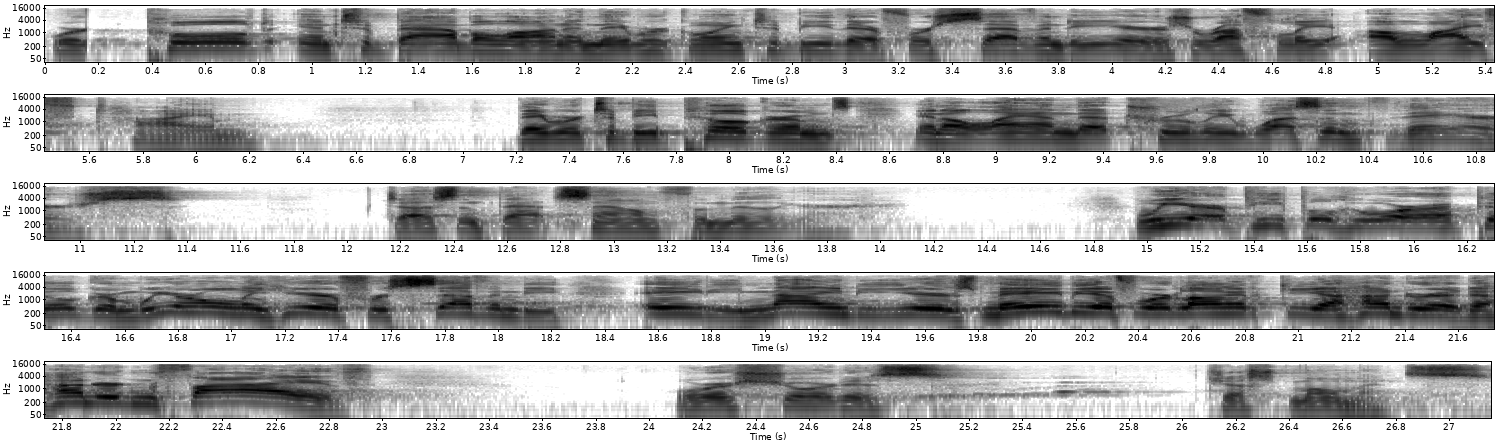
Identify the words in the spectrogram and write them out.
were pulled into Babylon and they were going to be there for 70 years, roughly a lifetime. They were to be pilgrims in a land that truly wasn't theirs. Doesn't that sound familiar? We are people who are a pilgrim. We are only here for 70, 80, 90 years, maybe if we're lucky, 100, 105, or as short as just moments.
